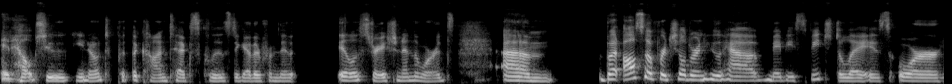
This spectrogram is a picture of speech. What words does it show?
it helps you you know to put the context clues together from the illustration and the words um, but also for children who have maybe speech delays or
